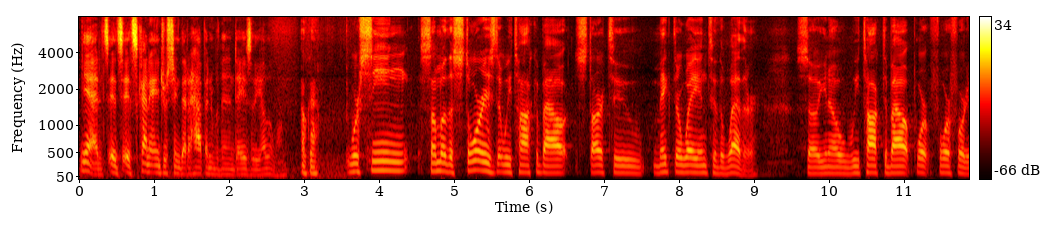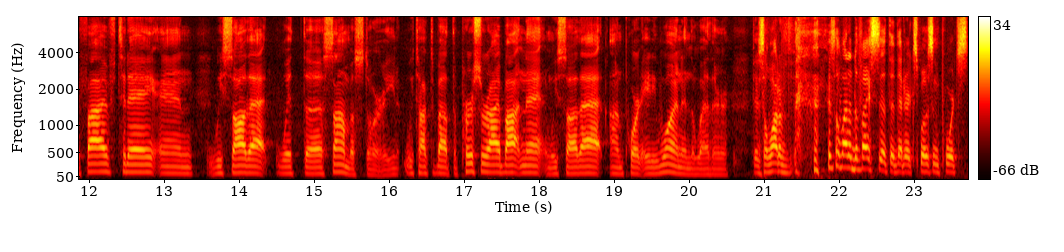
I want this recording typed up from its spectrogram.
yeah, it's it's, it's kind of interesting that it happened within days of the other one. Okay. We're seeing some of the stories that we talk about start to make their way into the weather. So, you know, we talked about port 445 today, and we saw that with the Samba story. We talked about the Persirai botnet, and we saw that on port 81 in the weather. There's a lot of there's a lot of devices out there that are exposing ports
